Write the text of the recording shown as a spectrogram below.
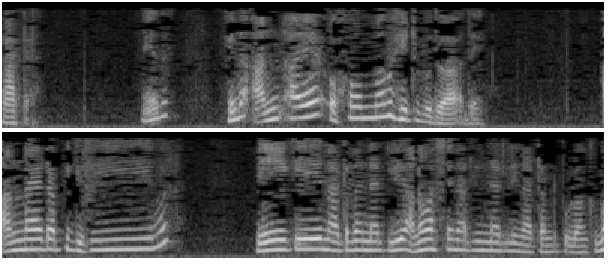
රට නේද එහෙනම් අන් අය ඔහොමම හිටපුදවා දෙන්න අන් අයට අපි කිසිම මේකේ නටන නැටලි අනවශ්‍ය නැටලි නැටලි නටන්න පුළුවන්කම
